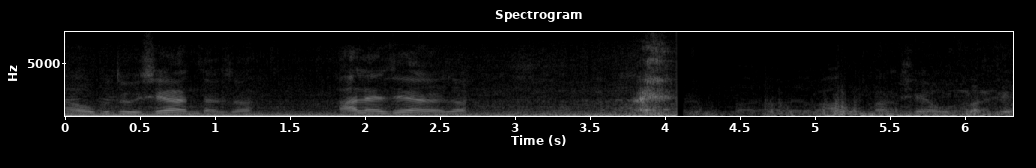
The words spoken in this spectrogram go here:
આવું બધું છે અંદર, જો. હાલે છે હવે, જો. છે ઉપરથી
